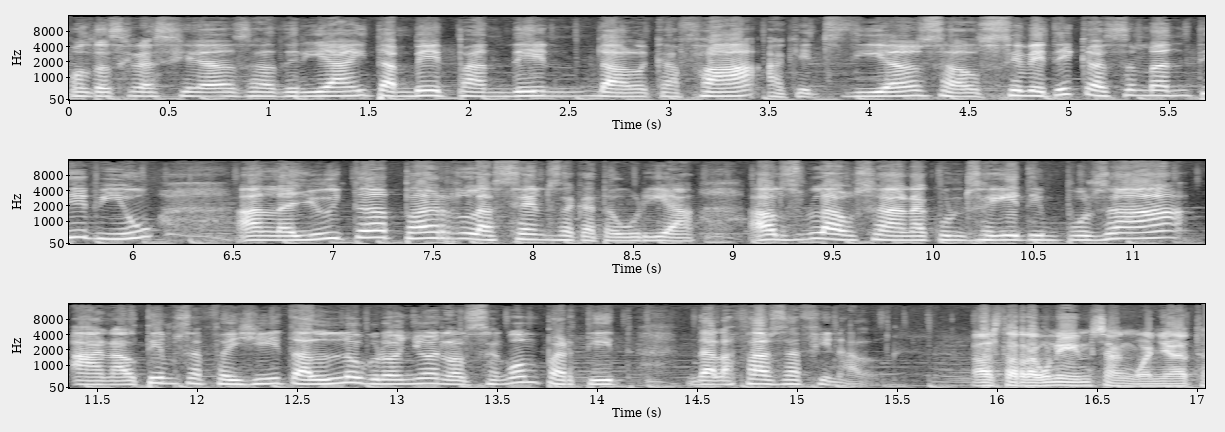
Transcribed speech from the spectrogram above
Moltes gràcies, Adrià, i també pendent del que fa aquests dies el CBT, que es manté viu en la lluita per l'ascens de categoria. Els blaus han aconseguit imposar en el temps afegit el Logroño en el segon partit de la fase final. Els tarragonins han guanyat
